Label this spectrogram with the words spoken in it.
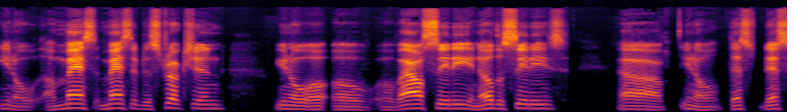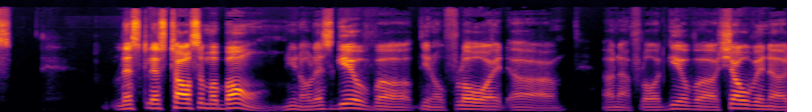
You know, a mass massive destruction, you know, of of our city and other cities. Uh, you know, that's that's let's let's toss him a bone. You know, let's give uh, you know, Floyd uh, uh not Floyd, give uh Chauvin uh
